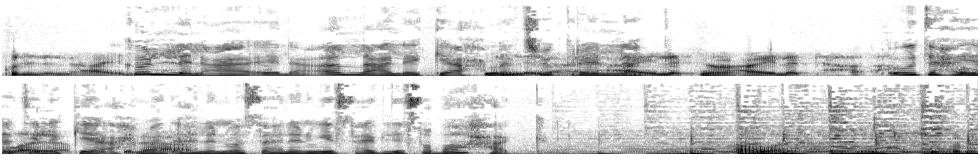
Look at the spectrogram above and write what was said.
كل العائلة. كل العائلة. الله عليك يا أحمد. كل شكرا لك. عائلتنا وعائلتها. وتحياتي لك يا العافية. أهلا وسهلا ويسعد لي صباحك. شكرا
